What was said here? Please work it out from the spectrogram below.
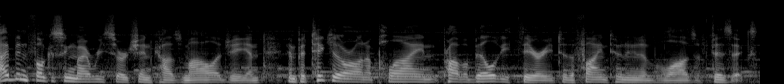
I've been focusing my research in cosmology and in particular on applying probability theory to the fine-tuning of the laws of physics.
